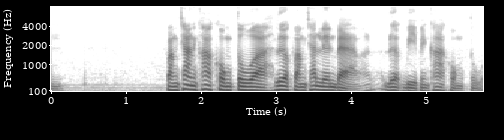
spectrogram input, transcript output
n ฟังก์ชันค่าคงตัวเลือกฟังก์ชันเรียนแบบ เลือก b เป็นค่าคงตัว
